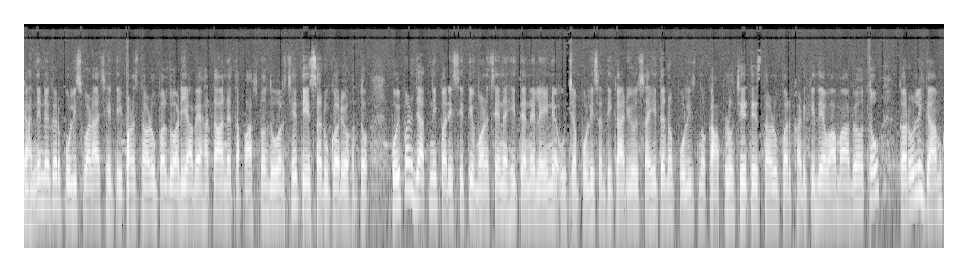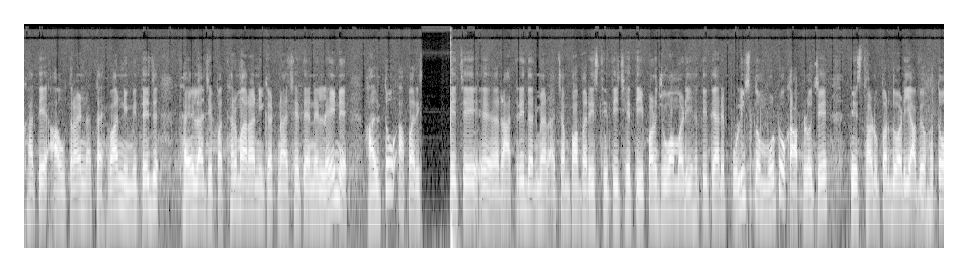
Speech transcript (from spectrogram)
ગાંધીનગર પોલીસ વડા છે તે પણ સ્થળ ઉપર દોડી આવ્યા હતા અને તપાસનો દોર છે તે શરૂ કર્યો હતો. કોઈપણ જાતની પરિસ્થિતિ વણશે નહીં, તેને લઈને ઉચ્ચ પોલીસ અધિકારીઓ સહિતનો પોલીસનો કાફલો છે તે સ્થળ ઉપર ખડકી દેવામાં આવ્યો હતો. કરોલી ગામ ખાતે આ ઉત્તરાયણના તહેવાર નિમિત્તે જ થયેલા જે પથ્થરમારાની ઘટના છે તેને લઈને હાલ તો આ પરિસ્થિતિ જે રાત્રિ દરમિયાન અચંપાભરી સ્થિતિ છે તે પણ જોવા મળી હતી. ત્યારે પોલીસનો મોટો કાફલો છે તે સ્થળ ઉપર દોડી આવ્યો હતો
